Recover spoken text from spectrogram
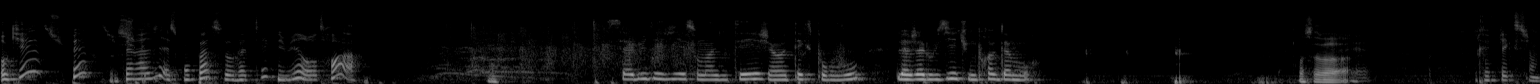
ok, super, super, super. avis. Est-ce qu'on passe au hot take numéro 3 Salut Davy et son invité, j'ai un hot texte pour vous. La jalousie est une preuve d'amour. Oh, ça va. Réflexion.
